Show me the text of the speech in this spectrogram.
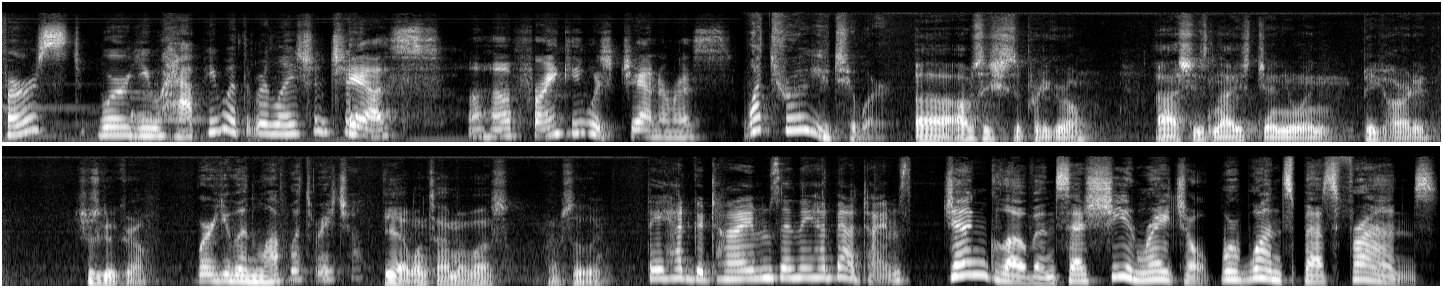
first, were you happy with the relationship? Yes. Uh huh. Frankie was generous. What drew you to her? Uh, obviously, she's a pretty girl. Uh, she's nice, genuine, big hearted. She was a good girl. Were you in love with Rachel? Yeah, at one time I was. Absolutely. They had good times and they had bad times. Jen Glovin says she and Rachel were once best friends.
